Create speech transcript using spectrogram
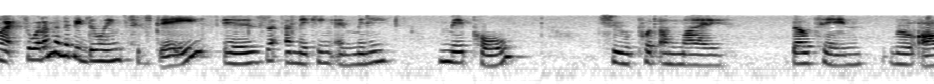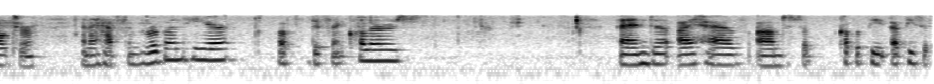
Alright, so what I'm going to be doing today is I'm making a mini maypole to put on my Beltane row altar. And I have some ribbon here of different colors. And uh, I have um, just a couple piece, a piece of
